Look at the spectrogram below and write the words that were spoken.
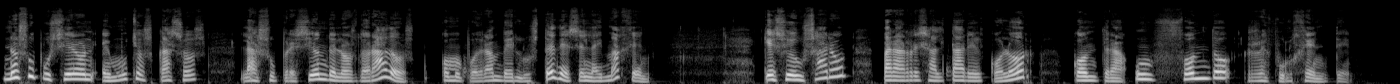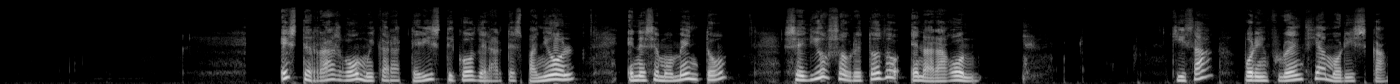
no supusieron en muchos casos la supresión de los dorados, como podrán ver ustedes en la imagen, que se usaron para resaltar el color contra un fondo refulgente. Este rasgo muy característico del arte español en ese momento se dio sobre todo en Aragón, quizá por influencia morisca.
